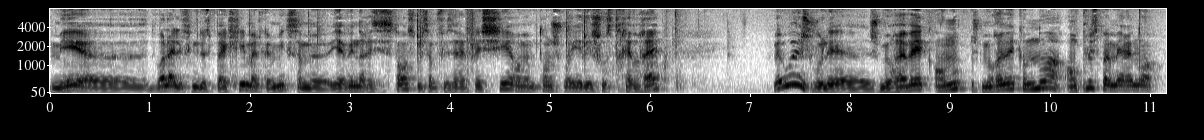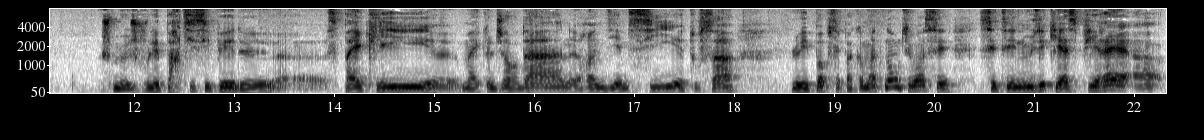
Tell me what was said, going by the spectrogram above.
Mais euh, voilà, les films de Spike Lee, Malcolm X, il y avait une résistance, mais ça me faisait réfléchir. En même temps, je voyais des choses très vraies. Mais ouais, je voulais, euh, je me rêvais je me rêvais comme noir. En plus, ma mère est noire. Je, voulais participer de euh, Spike Lee, Michael Jordan, Run DMC, et tout ça. Le hip-hop, c'est pas comme maintenant, tu vois. C'était une musique qui aspirait à,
